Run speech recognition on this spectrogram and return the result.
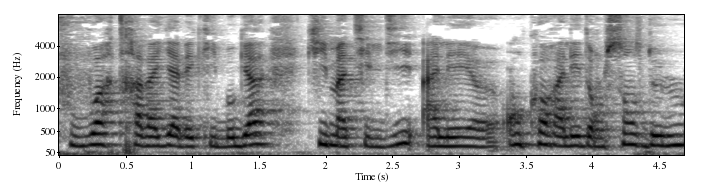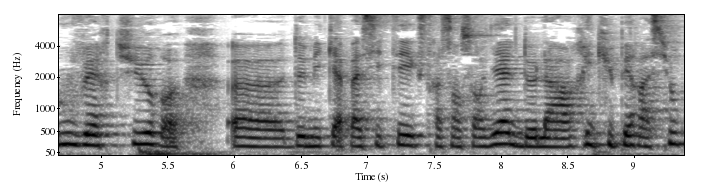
pouvoir travailler avec l'iboga qui m'a-t-il dit allait encore aller dans le sens de l'ouverture de mes capacités extrasensorielles, de la récupération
